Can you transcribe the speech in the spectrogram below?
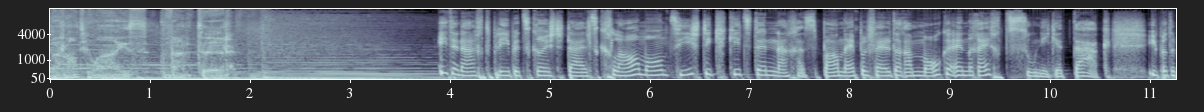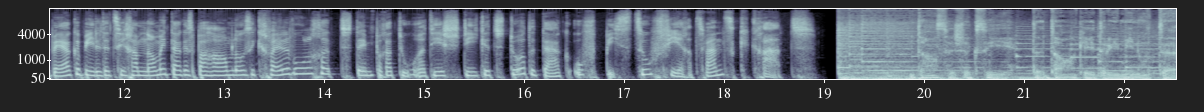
Radio 1 Wetter. In der Nacht bleibt es größtenteils klar. Morgen Dienstag gibt es dann nach ein paar Nebelfelder am Morgen einen recht sonnigen Tag. Über den Bergen bildet sich am Nachmittag ein paar harmlose Quellwolken. Die Temperaturen die steigen durch den Tag auf bis zu 24 Grad. Das war der Tag in drei Minuten.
